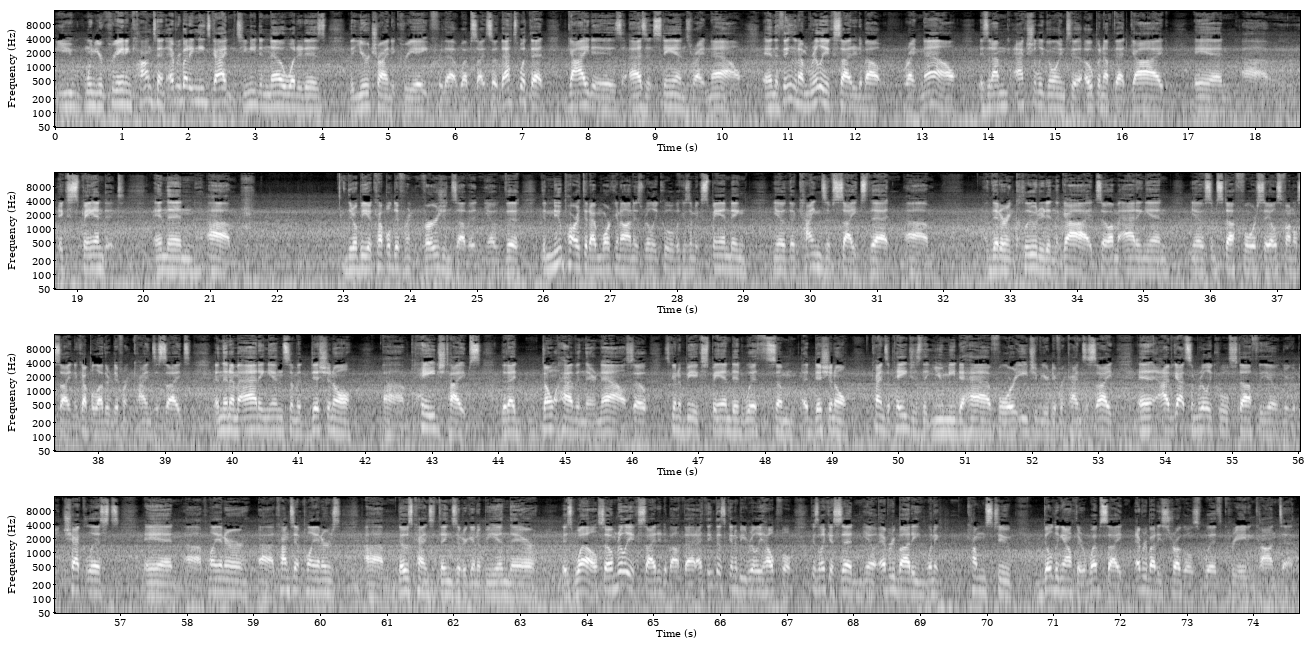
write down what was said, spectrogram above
you, when you're creating content, everybody needs guidance. You need to know what it is that you're trying to create for that website. So that's what that guide is as it stands right now. And the thing that I'm really excited about right now is that I'm actually going to open up that guide and uh, expand it, and then. Um, there'll be a couple different versions of it. You know, the the new part that I'm working on is really cool because I'm expanding, you know, the kinds of sites that um, that are included in the guide. So I'm adding in, you know, some stuff for sales funnel site and a couple other different kinds of sites, and then I'm adding in some additional um, page types that I don't have in there now. So it's going to be expanded with some additional kinds of pages that you need to have for each of your different kinds of site. And I've got some really cool stuff. You know, there to be checklists and uh, planner, uh, content planners, um, those kinds of things that are going to be in there as well. So I'm really excited about that. I think that's going to be really helpful because, like I said, you know, everybody when it comes to building out their website, everybody struggles with creating content.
